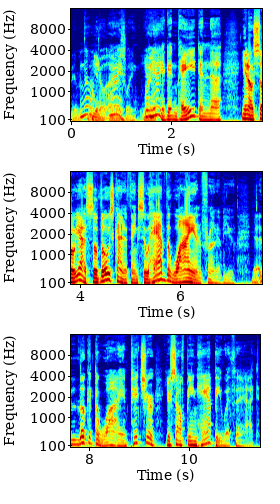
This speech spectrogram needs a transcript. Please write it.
No, you know, right. honestly. you well, know. yeah, you're getting paid, and uh, you know, so yeah, so those kind of things. So have the why in front of you. Uh, look at the why and picture yourself being happy with that.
